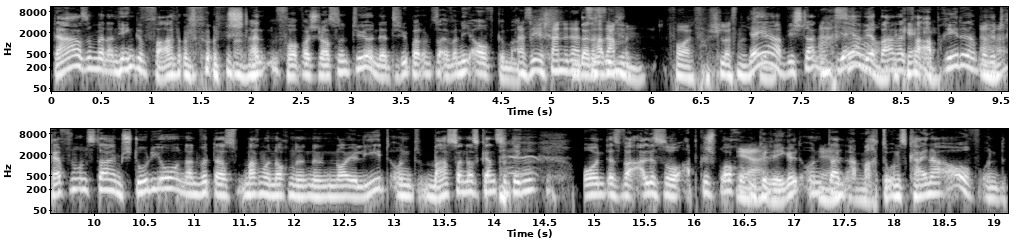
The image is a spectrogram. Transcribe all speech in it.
da sind wir dann hingefahren und, und standen standen vor verschlossenen Türen. Der Typ hat uns einfach nicht aufgemacht. Also ihr standet da hab ich- zusammen vor verschlossenen Ja, Türen. ja, wir standen, Ach ja, ja, so, wir waren okay. halt verabredet, aber wir treffen uns da im Studio und dann wird das, machen wir noch eine, eine neue Lied und mastern das ganze Ding und das war alles so abgesprochen Ja. und geregelt und Ja. dann machte uns keiner auf und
